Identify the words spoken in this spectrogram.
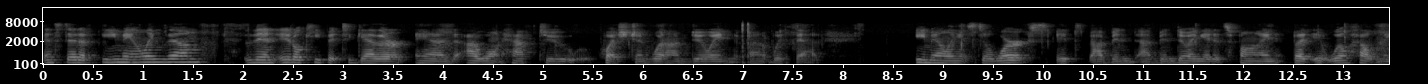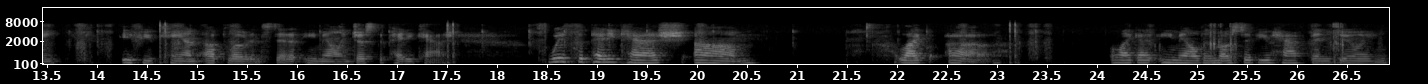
instead of emailing them, then it'll keep it together and I won't have to question what I'm doing uh, with that. Emailing it still works. It's I've been I've been doing it. It's fine, but it will help me if you can upload instead of emailing just the petty cash. With the petty cash, um, like uh, like I emailed and most of you have been doing,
